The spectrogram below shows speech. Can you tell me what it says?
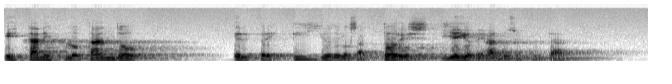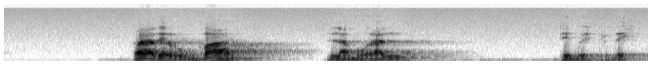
están explotando el prestigio de los actores y ellos dejándose explotar para derrumbar la moral de nuestro México.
